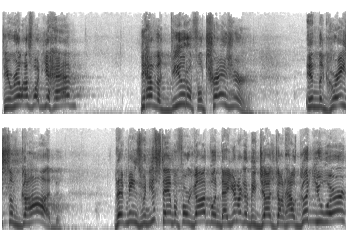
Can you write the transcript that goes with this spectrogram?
Do you realize what you have? You have a beautiful treasure in the grace of God. That means when you stand before God one day, you're not going to be judged on how good you were,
